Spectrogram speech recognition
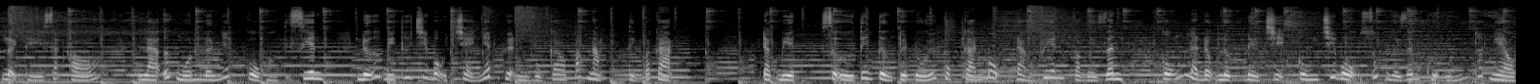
lợi thế sẵn có là ước muốn lớn nhất của Hoàng Thị Siên, nữ bí thư chi bộ trẻ nhất huyện vùng cao Bắc Nậm, tỉnh Bắc Cạn. Đặc biệt, sự tin tưởng tuyệt đối của cán bộ, đảng viên và người dân cũng là động lực để chị cùng chi bộ giúp người dân Khối Ún thoát nghèo,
